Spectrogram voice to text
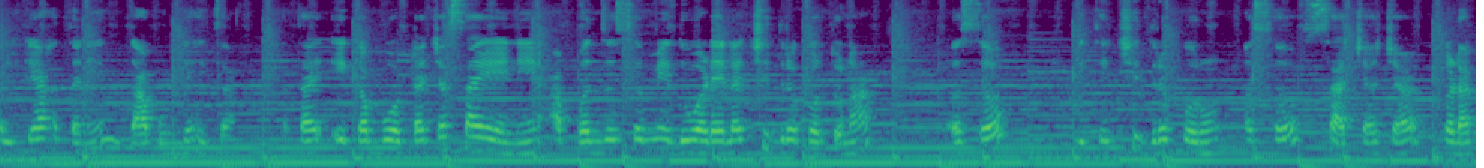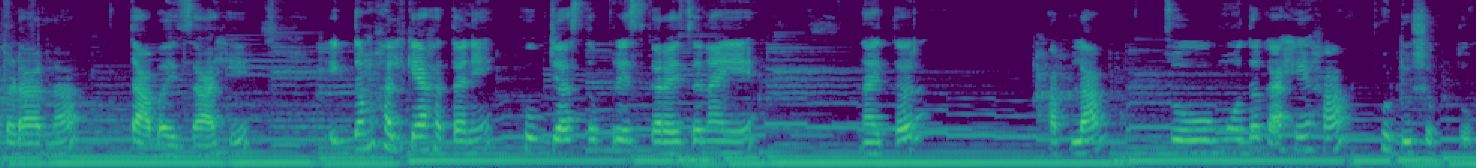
हलक्या हाताने दाबून घ्यायचा. आता एका बोटाच्या साह्याने आपण जसं मेदू वड्याला छिद्र करतो ना असं इथे छिद्र करून असं साच्याच्या कडाकडाला दाबायचं आहे. एकदम हलक्या हाताने खूप जास्त प्रेस करायचं नाहीये. नाहीतर आपला जो मोदक आहे हा फुटू शकतो.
